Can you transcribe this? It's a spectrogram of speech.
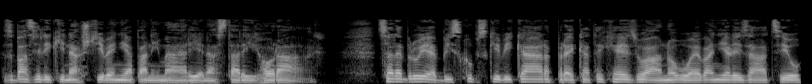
z Baziliky naštívenia Pany Márie na Starých horách. Celebruje biskupský vikár pre katechézu a novú evangelizáciu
